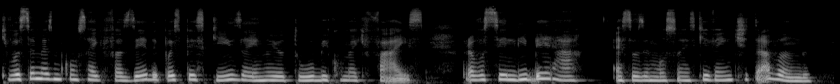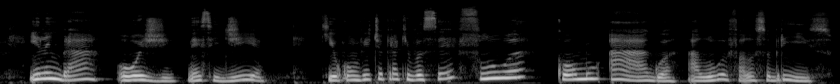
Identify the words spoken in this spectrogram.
que você mesmo consegue fazer, depois pesquisa aí no YouTube como é que faz, para você liberar essas emoções que vêm te travando. E lembrar hoje, nesse dia, que o convite é para que você flua como a água. A lua fala sobre isso.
